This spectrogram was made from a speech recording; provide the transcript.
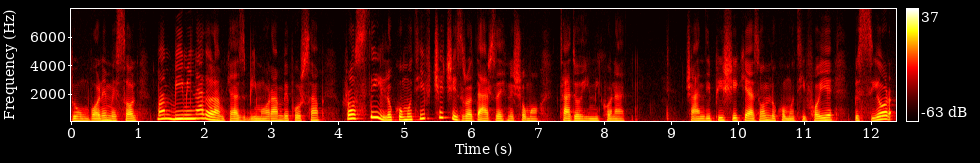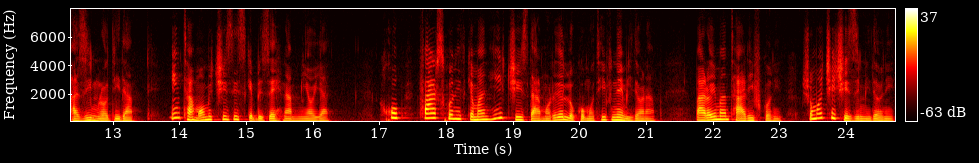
به عنوان مثال من بیمی ندارم که از بیمارم بپرسم راستی لوکوموتیو چه چیز را در ذهن شما تداعی می کند؟ چندی پیش یکی از آن لوکوموتیو های بسیار عظیم را دیدم. این تمام چیزی است که به ذهنم می آید خب فرض کنید که من هیچ چیز در مورد لوکوموتیو نمی‌دانم. برای من تعریف کنید. شما چه چیزی می‌دانید؟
